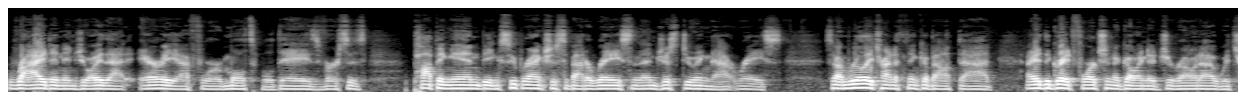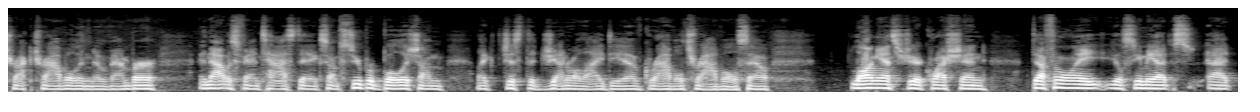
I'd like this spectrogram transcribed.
ride and enjoy that area for multiple days versus popping in, being super anxious about a race, and then just doing that race. So I'm really trying to think about that. I had the great fortune of going to Girona with Trek Travel in November, and that was fantastic. So I'm super bullish on like just the general idea of gravel travel. So long answer to your question, definitely you'll see me at at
